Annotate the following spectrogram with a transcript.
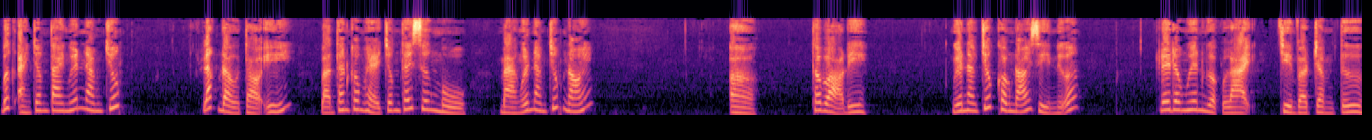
bức ảnh trong tay nguyễn nam trúc, lắc đầu tỏ ý bản thân không hề trông thấy sương mù mà nguyễn nam trúc nói ờ thôi bỏ đi nguyễn nam trúc không nói gì nữa. Lê đông nguyên ngược lại, chìm vào trầm tư.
